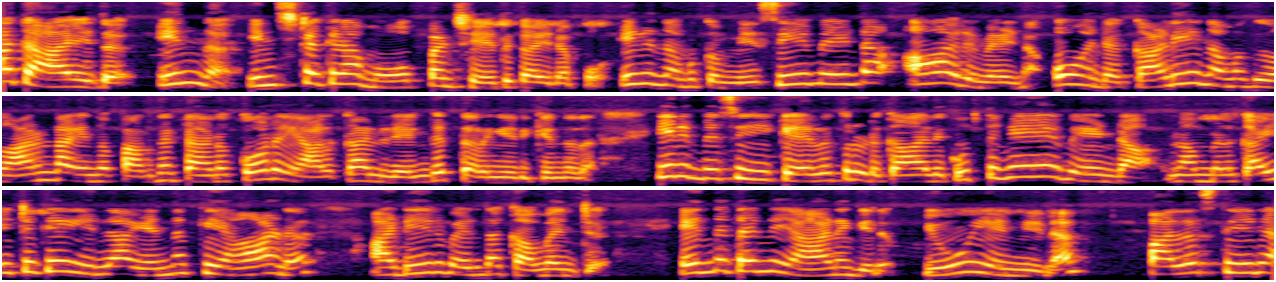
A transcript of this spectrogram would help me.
അതായത് ഇന്ന് ഇൻസ്റ്റഗ്രാം ഓപ്പൺ ചെയ്ത് കഴിഞ്ഞപ്പോ ഇനി നമുക്ക് മെസ്സിയും വേണ്ട ആരും വേണ്ട. ഓ എന്റെ കളിയെ നമുക്ക് കാണണ്ട എന്ന് പറഞ്ഞിട്ടാണ് കുറെ ആൾക്കാർ രംഗത്തിറങ്ങിയിരിക്കുന്നത്. ഇനി മെസ്സി ഈ കേരളത്തിലൂടെ കാൽ കുത്തുകയേ വേണ്ട. നമ്മൾ കയറ്റുകയില്ല എന്നൊക്കെയാണ് അടിയിൽ വരുന്ന കമന്റ് എന്ന് തന്നെയാണെങ്കിലും യു എന്നിൽ പലസ്തീന്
